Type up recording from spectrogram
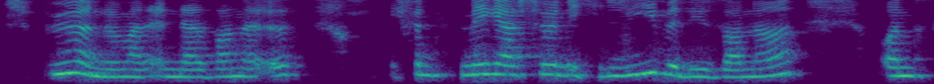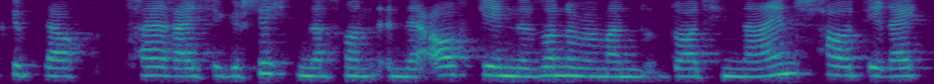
spüren, wenn man in der Sonne ist. Ich finde es mega schön. Ich liebe die Sonne und es gibt auch zahlreiche Geschichten, dass man in der aufgehenden Sonne, wenn man dort hineinschaut, direkt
